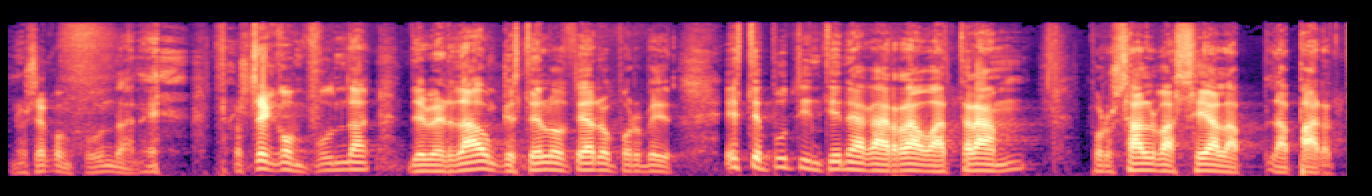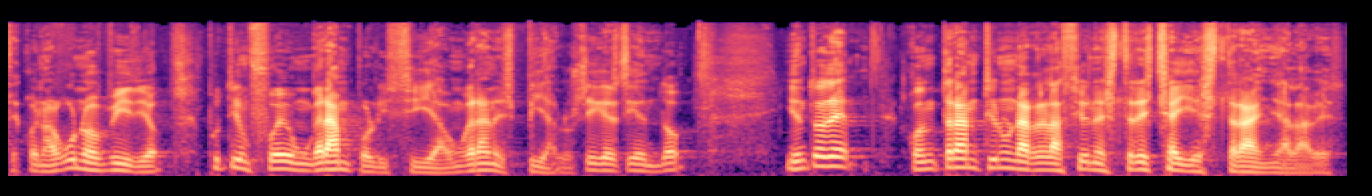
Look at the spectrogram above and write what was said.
No se confundan, no se confundan de verdad, aunque esté el océano por medio. Este Putin tiene agarrado a Trump por salva sea la, parte. Con algunos vídeos, Putin fue un gran policía, un gran espía, lo sigue siendo. Y entonces con Trump tiene una relación estrecha y extraña a la vez.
